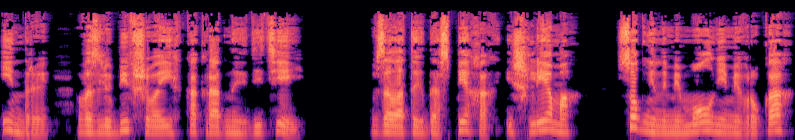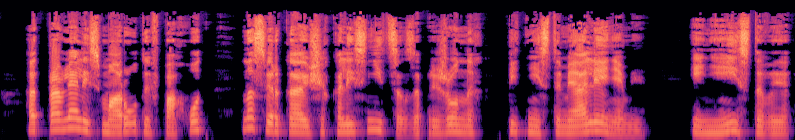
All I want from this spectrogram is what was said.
Индры, возлюбившего их как родных детей. В золотых доспехах и шлемах, с огненными молниями в руках, отправлялись маруты в поход на сверкающих колесницах, запряженных пятнистыми оленями, и неистовые,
